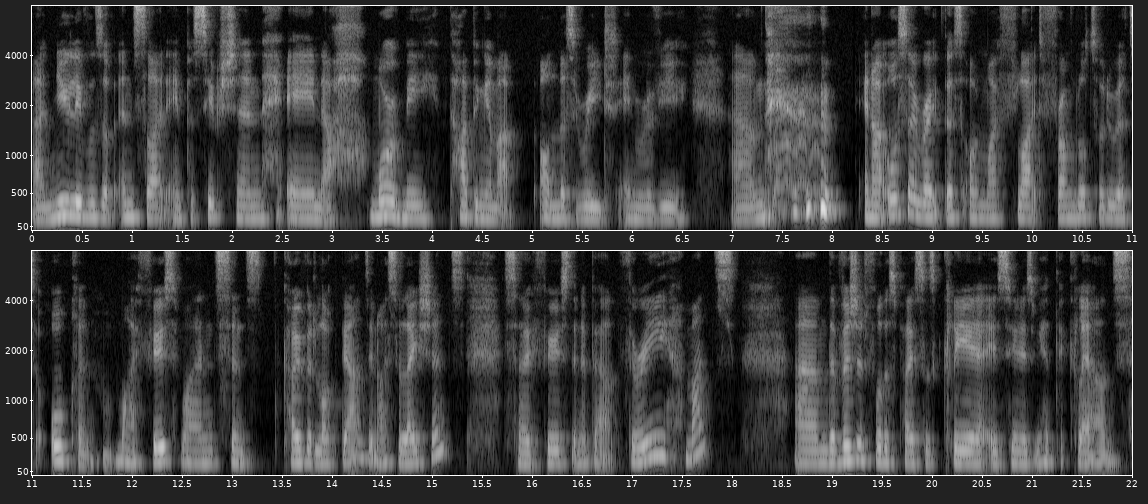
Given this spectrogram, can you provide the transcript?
uh, new levels of insight and perception, and uh, more of me typing them up on this read and review. Um, and I also wrote this on my flight from Rotorua to Auckland, my first one since COVID lockdowns and isolations. So, first in about three months. Um, the vision for this post was clear as soon as we hit the clouds,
